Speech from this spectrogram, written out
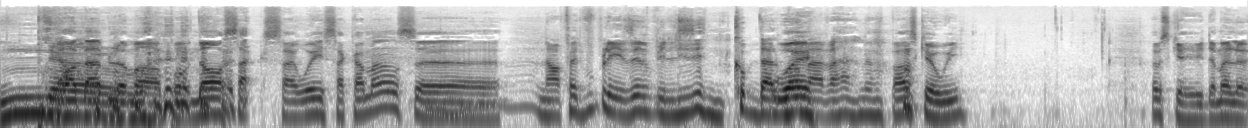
Non. Probablement pas. Non, ça, ça, oui, ça commence. euh, Non, faites-vous plaisir, puis lisez une coupe d'albums Ouais. avant, là. Je pense que oui. Parce que évidemment, là,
